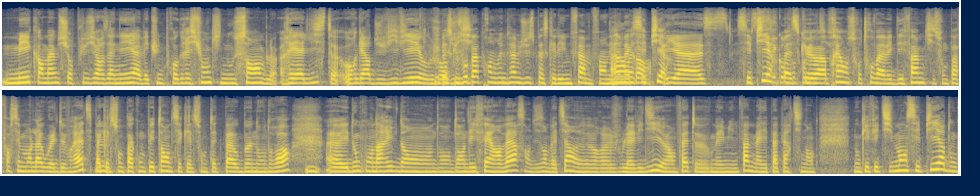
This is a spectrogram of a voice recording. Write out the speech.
mais quand même sur plusieurs années, avec une progression qui nous semble réaliste au regard du vivier aujourd'hui. parce qu'il ne faut pas prendre une femme juste parce qu'elle est une femme. Enfin, on est ah, C'est pire. C'est pire parce qu'après, on se retrouve avec des femmes qui sont pas forcément là où elles devraient être. C'est pas mm. qu'elles sont pas compétentes, c'est qu'elles sont peut-être pas au bon endroit. Mm. Euh, et donc, on arrive dans, dans, des faits inverses en disant bah tiens, euh, je vous l'avais dit, euh, en fait, vous m'avez mis une femme, mais elle n'est pas pertinente. Donc, effectivement, c'est pire. Donc,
